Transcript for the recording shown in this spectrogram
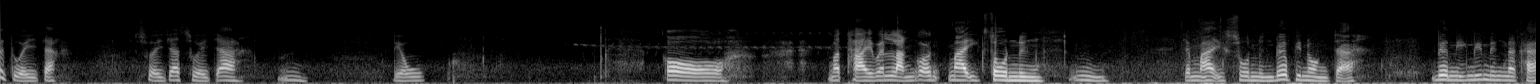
ยสวยจ้ะสวยจ้ะสวยจ้ะอืมเดี๋ยว ก็มาถ่ายวันหลังก็มาอีกโซนหนึ่งอืม จะมาอีกโซนหนึ่งเด้อพี่น้องจ๋าเดินอีกนิดนึงนะคะ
